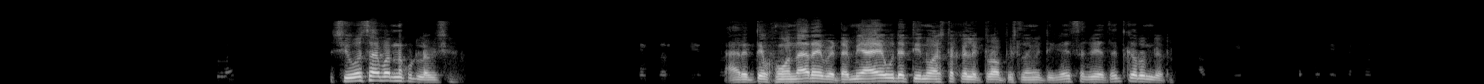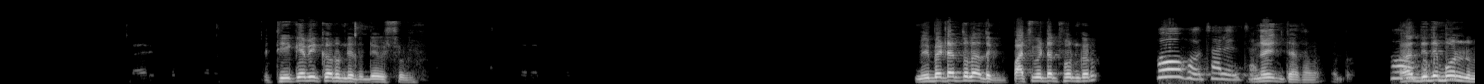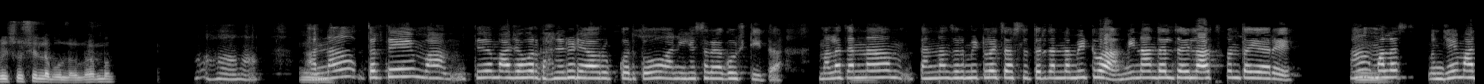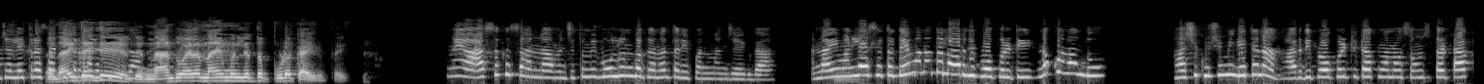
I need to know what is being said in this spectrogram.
शिवसाहेबांना कुठला विषय? अरे ते होणार आहे बेटा. मी आहे उद्या तीन वाजता कलेक्टर ऑफिसला मीटिंग आहे. सगळे येतात करून देतो. ठीक आहे मी करून देतो. देव सोडून. मी बेटा तुला पाच मिनिटात फोन करू? हो हो. चालेल नाही त्याचा हो हा. हो तिथे बोल मी सुशीलला बोलू लागलो. मग हा हा. अण्णा तर ते मा- ते माझ्यावर घाणेरडे आरोप करतो आणि हे सगळ्या गोष्टी येतात मला त्यांना त्यांना जर मिटवायचं असलं तर त्यांना मिटवा. मी नांदायला जायला आज पण तयार आहे. हा हम्म. मला म्हणजे माझ्या लेकरासाठी नाही तर ताई मला ते किती. नांदवायला नाही म्हणले तर पुढं काय ताई? नाही असं कसं अण्णा? म्हणजे तुम्ही बोलून बघा ना तरी पण म्हणजे एकदा. नाही म्हणले असले तर दे म्हणा त्याला अर्धी प्रॉपर्टी नको नांदू. अशी खुशी मी घेते ना. अर्धी प्रॉपर्टी टाक म्हणा संस्था टाक.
